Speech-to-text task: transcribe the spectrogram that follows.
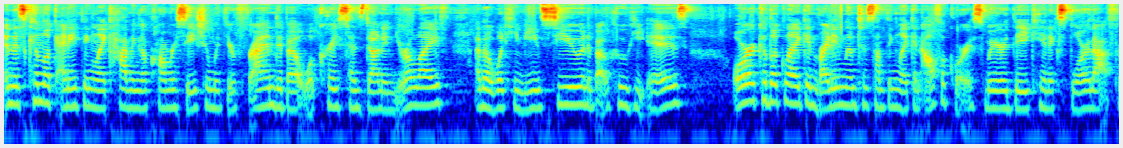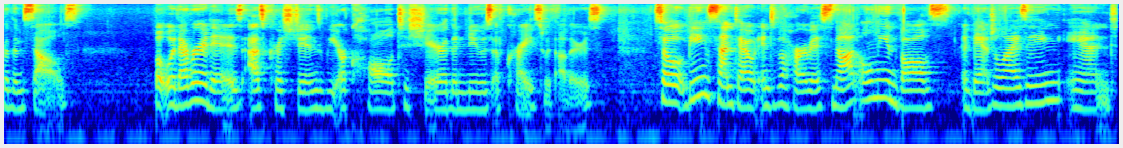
And this can look anything like having a conversation with your friend about what Christ has done in your life, about what he means to you, and about who he is. Or it could look like inviting them to something like an Alpha course where they can explore that for themselves. But whatever it is, as Christians, we are called to share the news of Christ with others. So, being sent out into the harvest not only involves evangelizing and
